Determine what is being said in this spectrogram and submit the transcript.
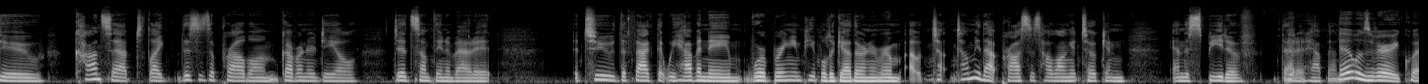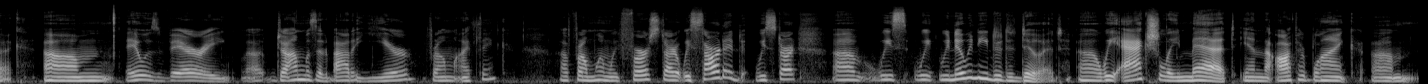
to concept like this is a problem? Governor Deal did something about it. To the fact that we have a name, we're bringing people together in a room. Uh, t- tell me that process, how long it took, and and the speed of that it, happened. It was very quick. Um, it was very. Uh, John was at about a year from I think. Uh, from when we first started, we started. We start. Um, we, we we knew we needed to do it. Uh, we actually met in the Arthur Blank um,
